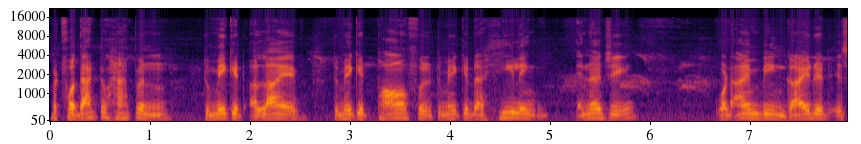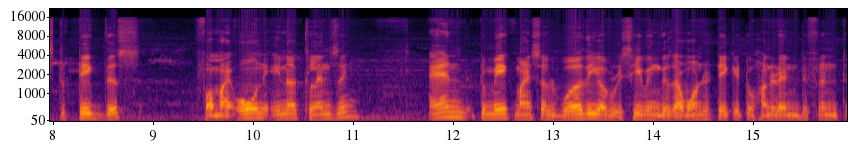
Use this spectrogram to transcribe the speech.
But for that to happen, to make it alive, to make it powerful, to make it a healing energy, what I'm being guided is to take this for my own inner cleansing and to make myself worthy of receiving this. I want to take it to 100 different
